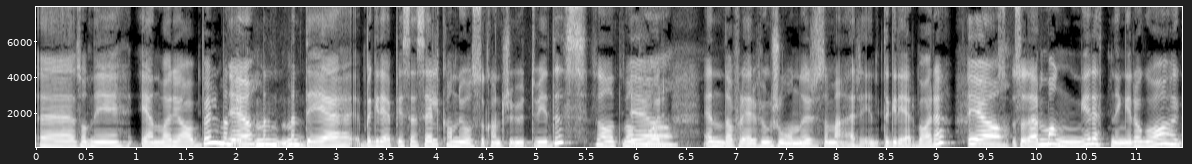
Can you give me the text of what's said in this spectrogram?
eh, sånn i én variabel, men, Ja. men, men det begrepet i seg selv kan jo også kanskje utvides, sånn at man Ja. får enda flere funksjoner som er integrerbare. Ja. Så det er mange retninger å gå.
